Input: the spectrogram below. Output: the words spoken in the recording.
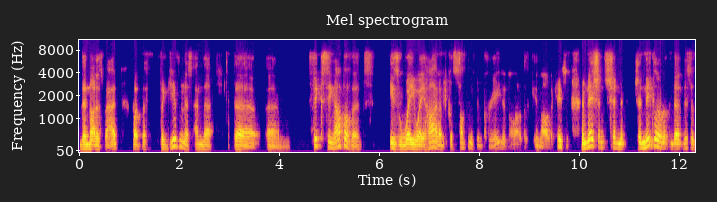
they're not as bad. But the forgiveness and the the um, fixing up of it is way way harder because something's been created in a lot of the, in a lot of the cases. Nation this is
